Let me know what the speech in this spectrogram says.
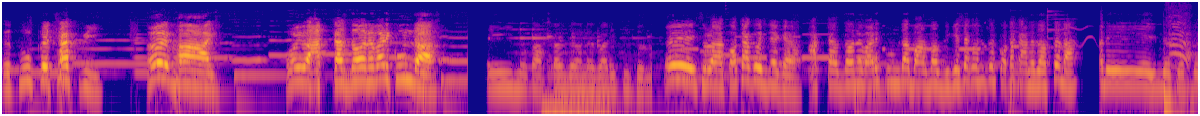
তো চুপ থাকবি। ওই ভাই ওই আটকাশ দেওয়ানের বাড়ি কোনটা এই লোক আকাশ দেওয়ানের বাড়ি কি করবে এই ছোড়া কথা কইস না কে? আকাশ দেওয়ানের বাড়ি কোনটা বারবার জিজ্ঞাসা করছিস তোর কথা কানে যাচ্ছে না? আরে এই লোকের তো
